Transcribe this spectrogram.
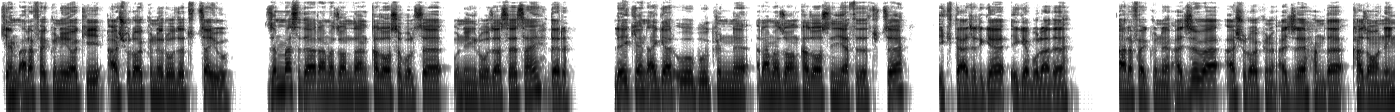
Kim Arafa kuni yoki Ashura kuni ro'za tutsa-yu, zimmasida Ramazondan qazosi bo'lsa, uning ro'zasi sahihdir. Lekin agar u bu kunni Ramazon qazosi niyatida tutsa, ikkita ajrga ega bo'ladi. Arafa kuni ajri va Ashura kuni ajri hamda qazoning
